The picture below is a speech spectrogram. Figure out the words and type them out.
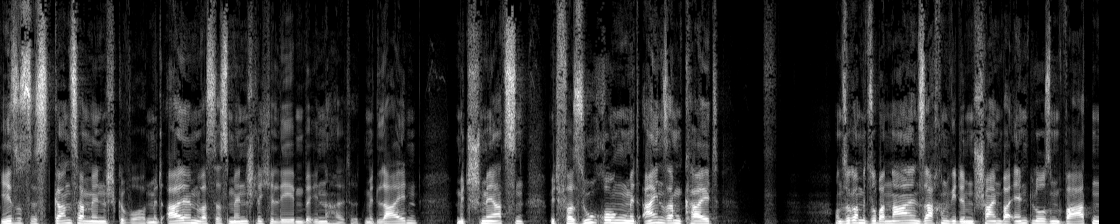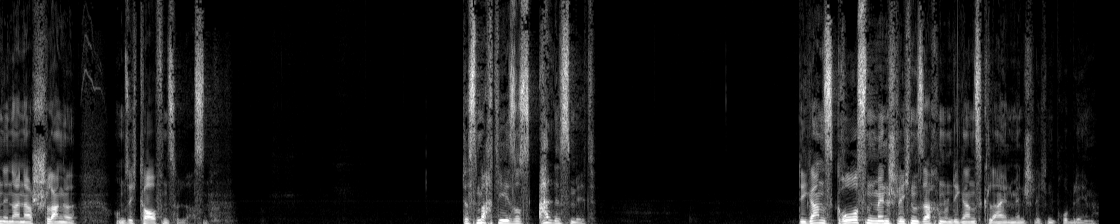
Jesus ist ganzer Mensch geworden, mit allem, was das menschliche Leben beinhaltet, mit Leiden, mit Schmerzen, mit Versuchungen, mit Einsamkeit und sogar mit so banalen Sachen wie dem scheinbar endlosen Warten in einer Schlange, um sich taufen zu lassen. Das macht Jesus alles mit. Die ganz großen menschlichen Sachen und die ganz kleinen menschlichen Probleme.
